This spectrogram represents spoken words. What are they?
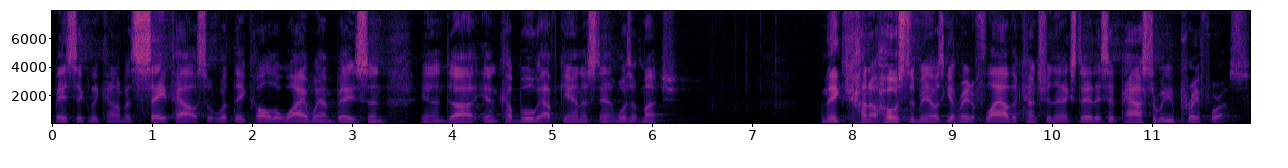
basically kind of a safe house at what they call the YWAM base in, in, uh, in Kabul, Afghanistan. Wasn't much. And they kind of hosted me. I was getting ready to fly out of the country the next day. They said, Pastor, will you pray for us?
